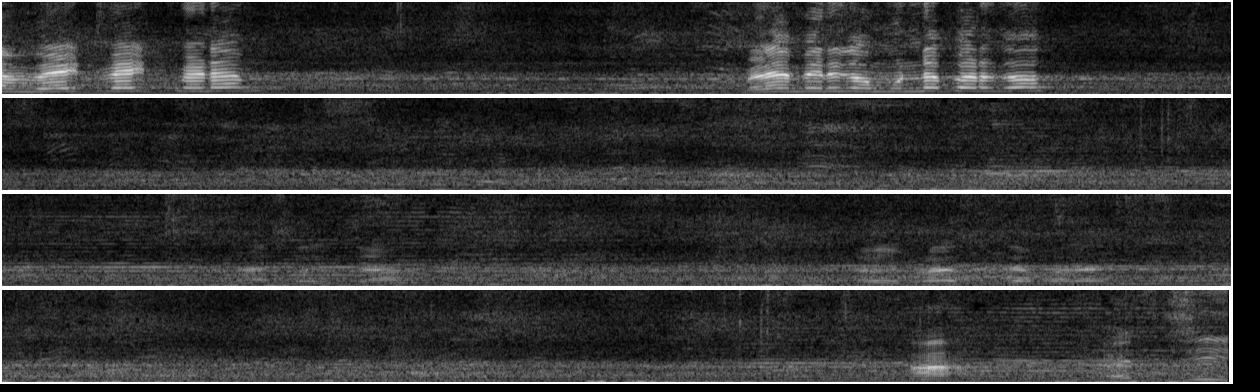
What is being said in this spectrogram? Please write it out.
madam wait wait madam madam मेरे को मुन्ने पर का हाँ। जी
